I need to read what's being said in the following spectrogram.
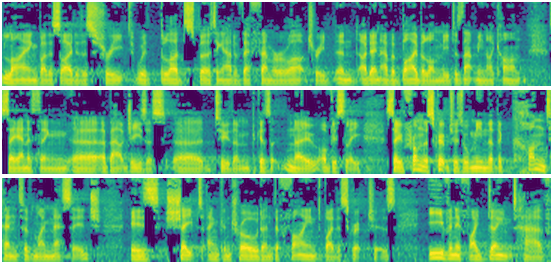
lying by the side of the street with blood spurting out of their femoral artery, and I don't have a Bible on me, does that mean I can't say anything uh, about Jesus uh, to them? Because, no, obviously. So, from the scriptures will mean that the content of my message is shaped and controlled and defined by the scriptures, even if I don't have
